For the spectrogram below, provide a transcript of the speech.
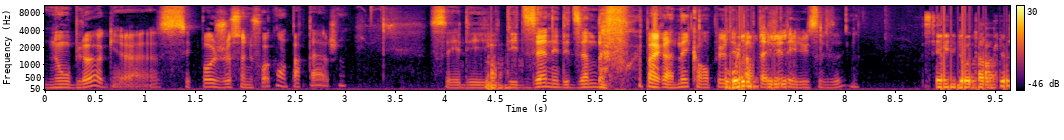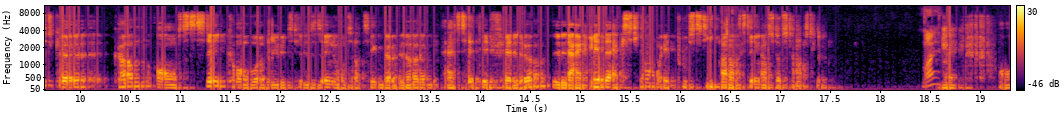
nos blogs, euh, c'est pas juste une fois qu'on le partage. C'est des, des dizaines et des dizaines de fois par année qu'on peut les partager, les réutiliser. C'est d'autant plus que, comme on sait qu'on va réutiliser nos articles de blog à cet effet-là, la rédaction est aussi pensée en ce sens-là. Ouais. On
